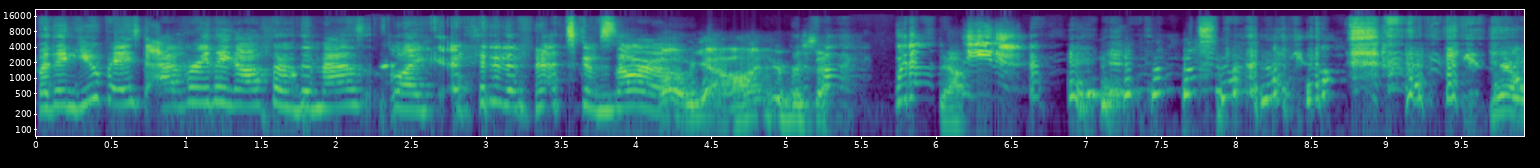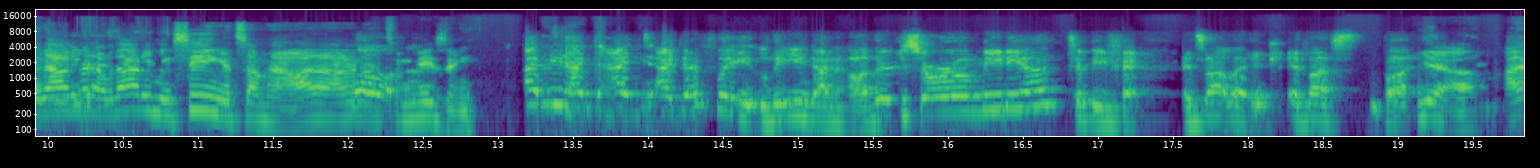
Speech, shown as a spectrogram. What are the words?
but then you based everything off of the mask, like the Mask of Zorro. oh yeah, hundred percent. Without Yep. seeing it. yeah, without yeah, without even seeing it somehow. I, I don't know. It's amazing. I mean, I, I, I definitely leaned on other Zorro media. To be fair, it's not like unless, but Yeah, I,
